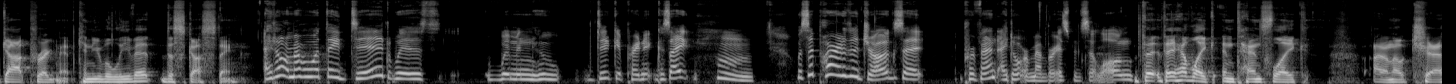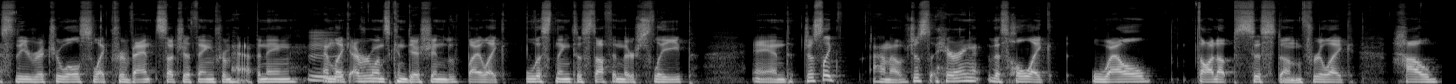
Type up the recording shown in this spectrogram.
got pregnant. Can you believe it? Disgusting. I don't remember what they did with women who did get pregnant because I, hmm, was it part of the drugs that prevent? I don't remember. It's been so long. They, they have like intense like I don't know chastity rituals to like prevent such a thing from happening, and hmm. like everyone's conditioned by like listening to stuff in their sleep, and just like I don't know, just hearing this whole like well thought up system for like how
